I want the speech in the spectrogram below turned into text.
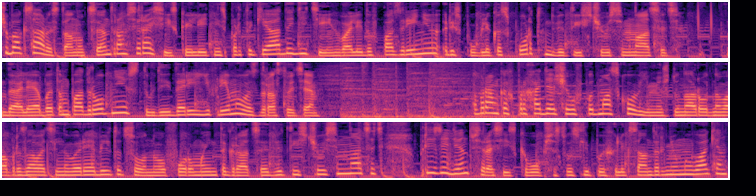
Чебоксары станут центром Всероссийской летней спартакиады детей-инвалидов по зрению «Республика спорт-2018». Далее об этом подробнее в студии Дарья Ефремова. Здравствуйте. В рамках проходящего в Подмосковье Международного образовательного реабилитационного форума «Интеграция-2018» президент Всероссийского общества слепых Александр Неумывакин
